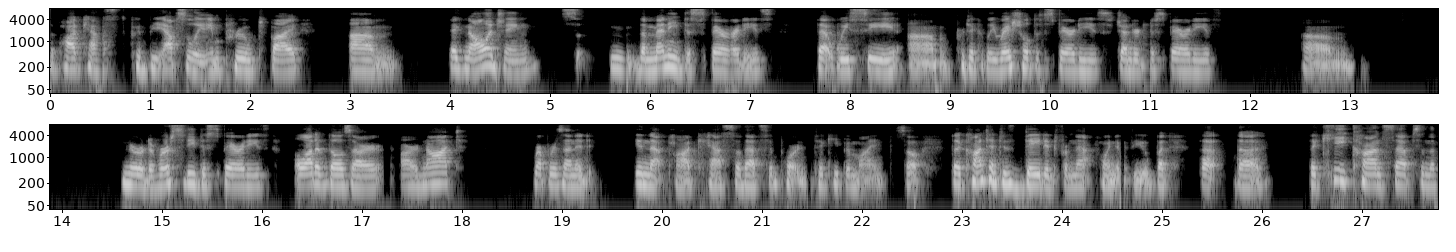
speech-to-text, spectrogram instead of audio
the podcast could be absolutely improved by um, acknowledging the many disparities that we see, um, particularly racial disparities, gender disparities, um, neurodiversity disparities. A lot of those are are not represented in that podcast, so that's important to keep in mind. So the content is dated from that point of view, but the the the key concepts and the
